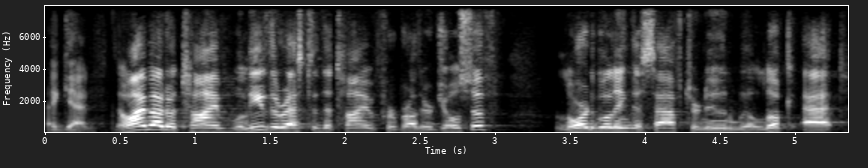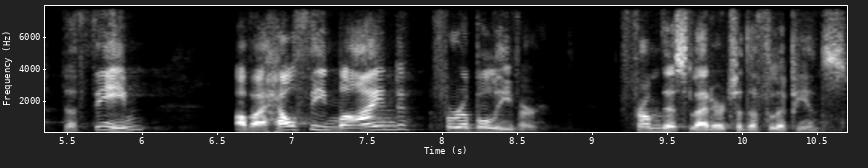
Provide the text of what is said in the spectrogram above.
again. Now I'm out of time. We'll leave the rest of the time for Brother Joseph. Lord willing, this afternoon we'll look at the theme of a healthy mind for a believer from this letter to the Philippians.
